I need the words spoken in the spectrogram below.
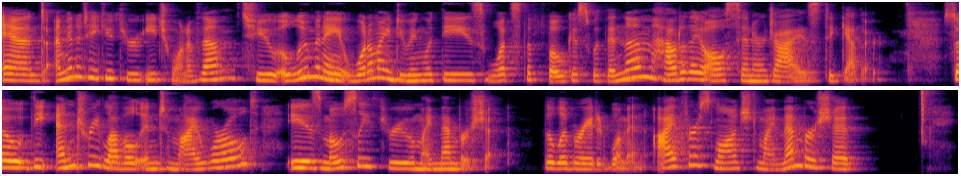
And I'm going to take you through each one of them to illuminate what am I doing with these? What's the focus within them? How do they all synergize together? So the entry level into my world is mostly through my membership, The Liberated Woman. I first launched my membership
